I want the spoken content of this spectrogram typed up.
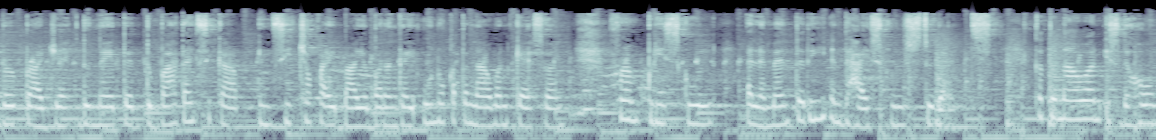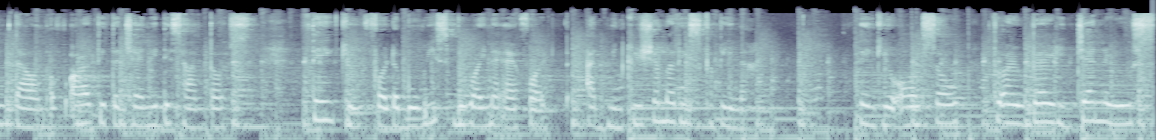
lang. project donated to Batang Sikap in Sitio Caibayo, Barangay Uno, Katanawan, Quezon from preschool, elementary, and high school students. Katanawan is the hometown of our Tita Jenny De Santos. Thank you for the buwis buhay na effort, Admin Krisha Maris Capina. Thank you also to our very generous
